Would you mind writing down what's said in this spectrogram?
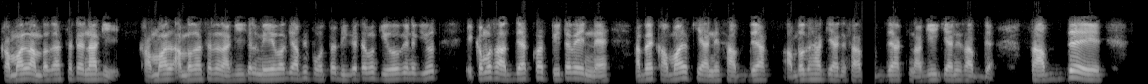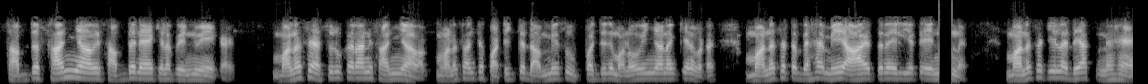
කමල් අඹගස්සට නගී කමල් අඹගස්සට නගී කියලා මේ වගේ අපි පොත දිගටම කියවගෙන ගියොත් එකම සද්දයක්වත් පිට වෙන්නේ නැහැ. කමල් කියන්නේ શબ્දයක්, අඹගහ කියන්නේ શબ્දයක්, නගී කියන්නේ શબ્දයක්. શબ્දේ ශබ්ද සංඥාවේ ශබ්ද නැහැ කියලා පෙන්වන්නේ ඒකයි. මනස ඇසුරු කරන්නේ සංඥාවක්. මනසංච පටිච්ච ධම්මේසු උපජ්ජති මනෝවිඤ්ඤාණක් කියනකොට මනසට බෑ මේ ආයතන එළියට එන්න. මනස කියලා දෙයක් නැහැ.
